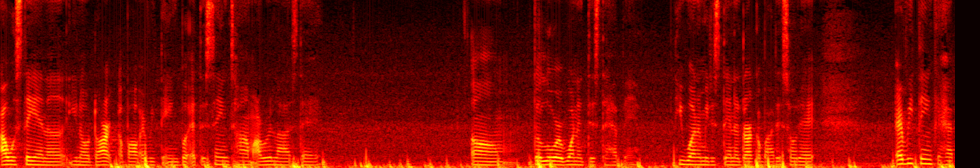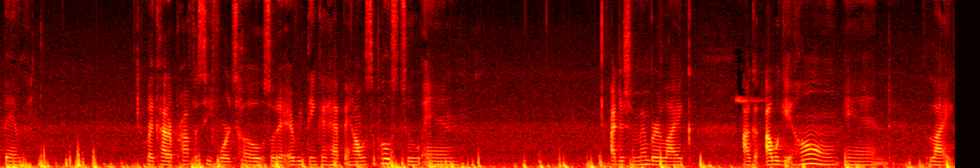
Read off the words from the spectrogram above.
I would stay in a, you know, dark about everything. But at the same time, I realized that um, the Lord wanted this to happen. He wanted me to stay in the dark about it so that everything could happen like how the prophecy foretold so that everything could happen how it's supposed to. And i just remember like I, I would get home and like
